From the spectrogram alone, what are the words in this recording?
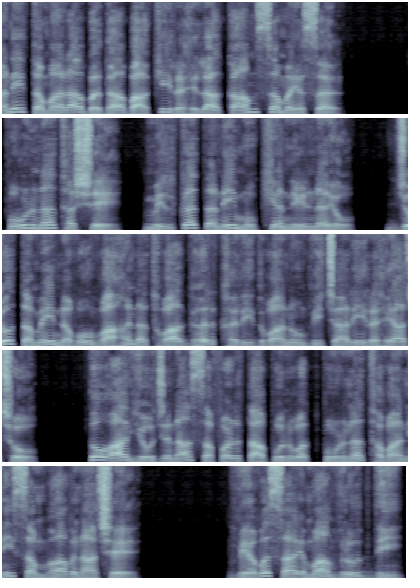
અને તમારા બધા બાકી રહેલા કામ સમયસર પૂર્ણ થશે. મિલકત અને મુખ્ય નિર્ણયો જો તમે નવું વાહન અથવા ઘર ખરીદવાનું વિચારી રહ્યા છો, તો આ યોજના સફળતાપૂર્વક પૂર્ણ થવાની સંભાવના છે. વ્યવસાયમાં વૃદ્ધિ,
